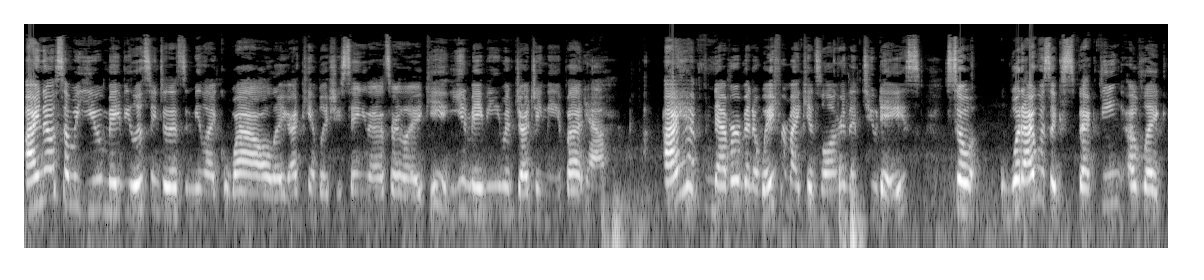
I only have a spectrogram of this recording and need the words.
I know some of you may be listening to this and be like, wow, like I can't believe she's saying this or like you, you maybe even judging me, but yeah, I have never been away from my kids longer than two days. So what I was expecting of like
